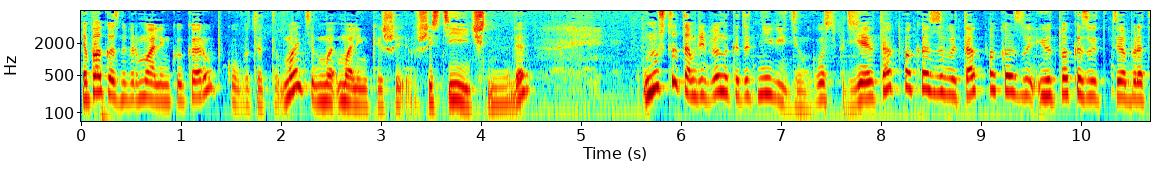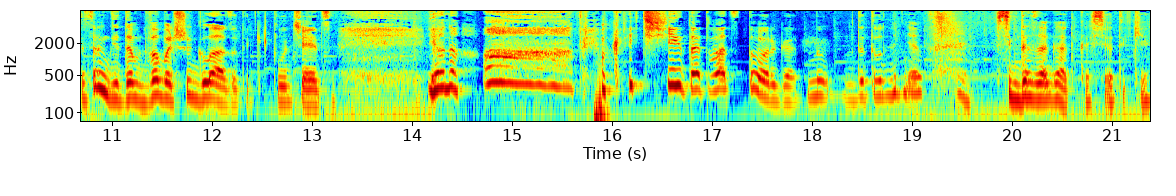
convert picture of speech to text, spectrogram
Я показываю, например, маленькую коробку, вот эту, маленькую шестиичную, да? Ну что там ребенок этот не видел? Господи, я ее так показываю, так показываю. И вот показывает эти обратной стороны, где там два больших глаза таких получается. И она а прям кричит от восторга. Ну, это вот для меня всегда загадка все-таки.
